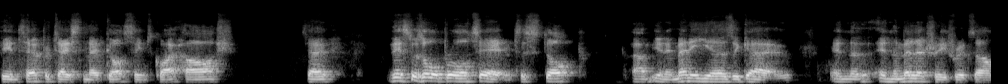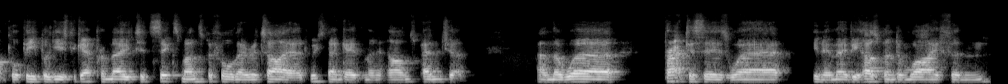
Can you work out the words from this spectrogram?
the interpretation they've got seems quite harsh. So this was all brought in to stop. Um, you know, many years ago, in the in the military, for example, people used to get promoted six months before they retired, which then gave them an enhanced pension. And there were practices where you know maybe husband and wife and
